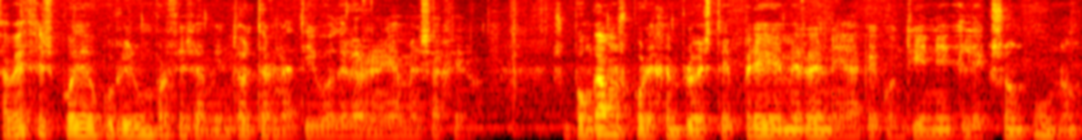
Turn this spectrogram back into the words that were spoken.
A veces puede ocurrir un procesamiento alternativo del RNA mensajero. Supongamos, por ejemplo, este pre-mRNA que contiene el exón 1,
